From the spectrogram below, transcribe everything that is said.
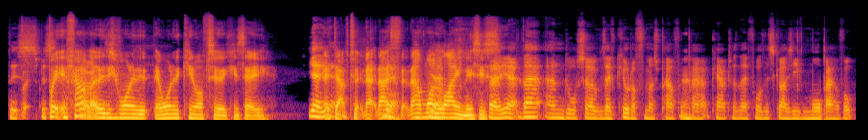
this specific. But it felt like they just wanted they wanted to kill off so they could say yeah, yeah. adapt to it. That that's Yeah, that one yeah. line is just Uh, yeah, that and also they've killed off the most powerful power, character, therefore this guy's even more powerful.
